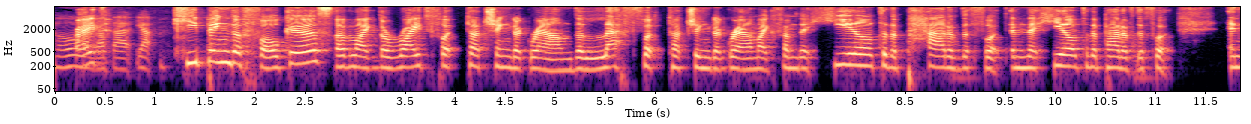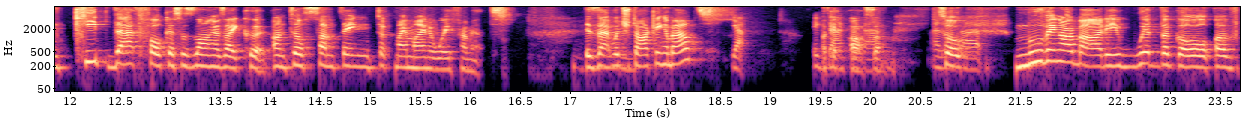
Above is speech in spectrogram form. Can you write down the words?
Oh, right? I got that. Yeah. Keeping the focus of like the right foot touching the ground, the left foot touching the ground, like from the heel to the pad of the foot and the heel to the pad of the foot and keep that focus as long as I could until something took my mind away from it. Is that what you're mm. talking about? Yeah, exactly. Okay, awesome. so moving our body with the goal of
